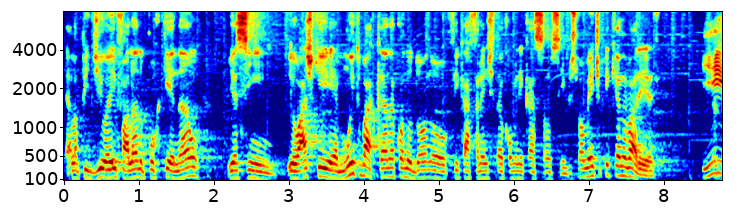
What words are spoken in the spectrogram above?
ela pediu aí, falando por que não, e assim, eu acho que é muito bacana quando o dono fica à frente da comunicação, sim, principalmente o pequeno varejo. E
